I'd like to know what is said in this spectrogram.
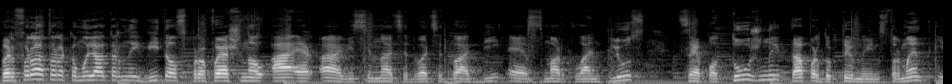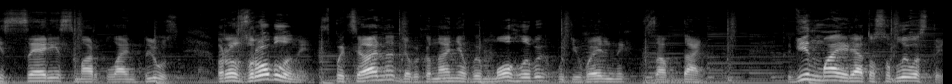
Перфоратор акумуляторний Vitals Professional ARA 1822BS Smart Line Plus це потужний та продуктивний інструмент із серії Smart Line Plus, розроблений спеціально для виконання вимогливих будівельних завдань. Він має ряд особливостей,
